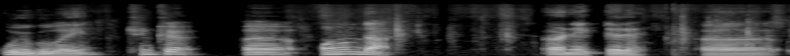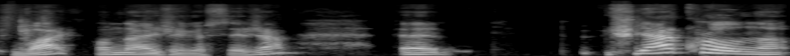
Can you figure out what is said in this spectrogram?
uygulayın. Çünkü e, onun da örnekleri e, var. Onu da ayrıca göstereceğim. E, üçler kuralına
